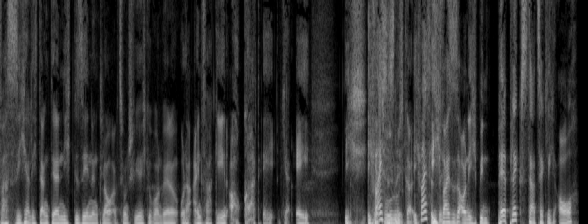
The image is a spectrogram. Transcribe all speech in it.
was sicherlich dank der nicht gesehenen Klauaktion schwierig geworden wäre, oder einfach gehen. Oh Gott, ey, ja, ey. Ich, Ich weiß es nicht. grad- Ich weiß es ich nicht. weiß es auch nicht. Ich bin perplex tatsächlich auch.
